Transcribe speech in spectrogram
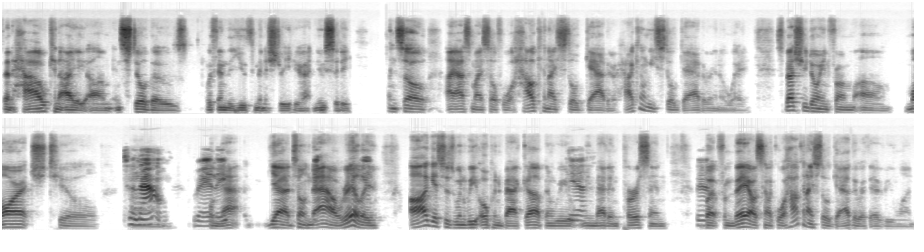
then how can I um, instill those within the youth ministry here at New City? And so I asked myself, well, how can I still gather? How can we still gather in a way, especially during from um, March till now, um, till really. na- yeah, till now, really. August is when we opened back up and we, Yeah. we met in person. Yeah. But from there, I was kind of like, well, how can I still gather with everyone?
